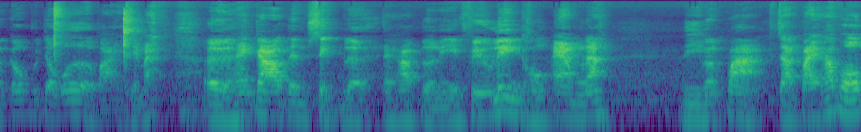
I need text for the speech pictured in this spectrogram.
มันก็จะเวอร์ไปใช่ไหมเออให้เก้าเต็มสิบเลยนะครับ ตัวนี้ฟิลลิ่งของแอมนะ ดีมากๆ จัดไปครับผม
